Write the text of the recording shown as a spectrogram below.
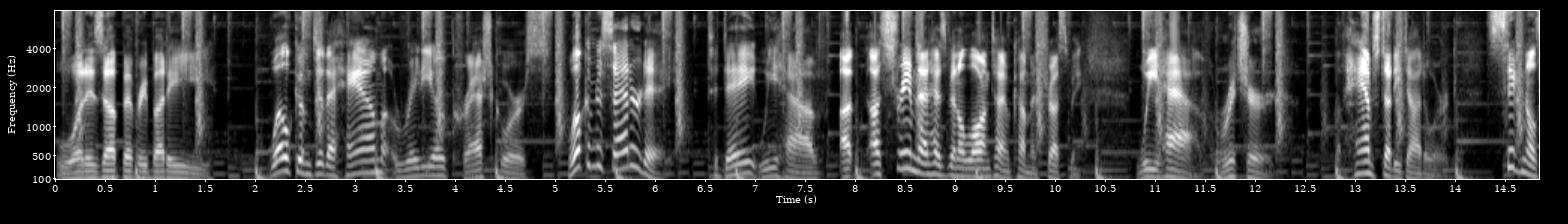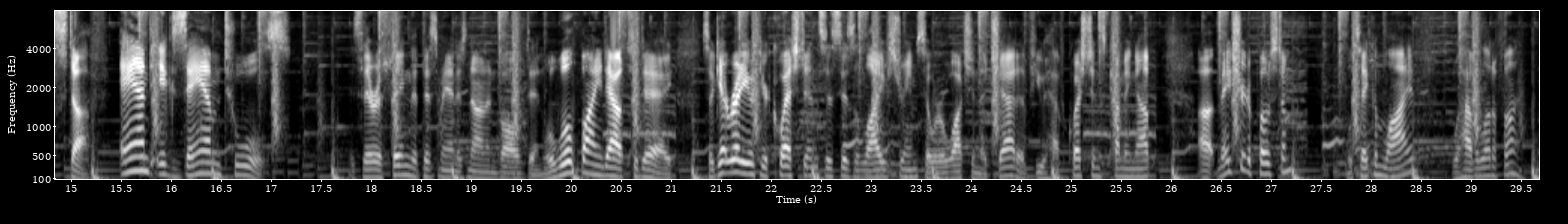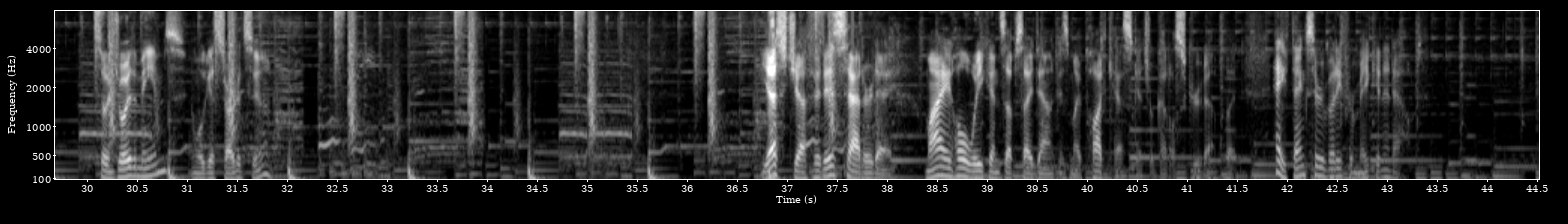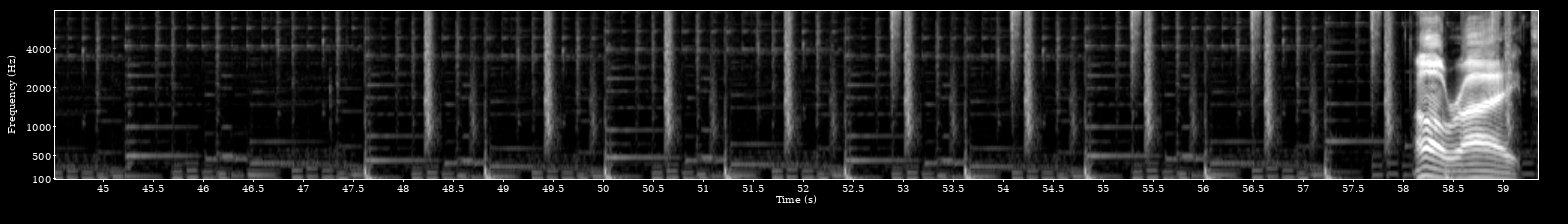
What is up, everybody? Welcome to the Ham Radio Crash Course. Welcome to Saturday. Today we have a, a stream that has been a long time coming, trust me. We have Richard of hamstudy.org, Signal Stuff, and Exam Tools. Is there a thing that this man is not involved in? Well, we'll find out today. So get ready with your questions. This is a live stream, so we're watching the chat. If you have questions coming up, uh, make sure to post them. We'll take them live. We'll have a lot of fun. So enjoy the memes, and we'll get started soon. Yes, Jeff, it is Saturday. My whole weekend's upside down because my podcast schedule got all screwed up. But hey, thanks everybody for making it out. All right.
